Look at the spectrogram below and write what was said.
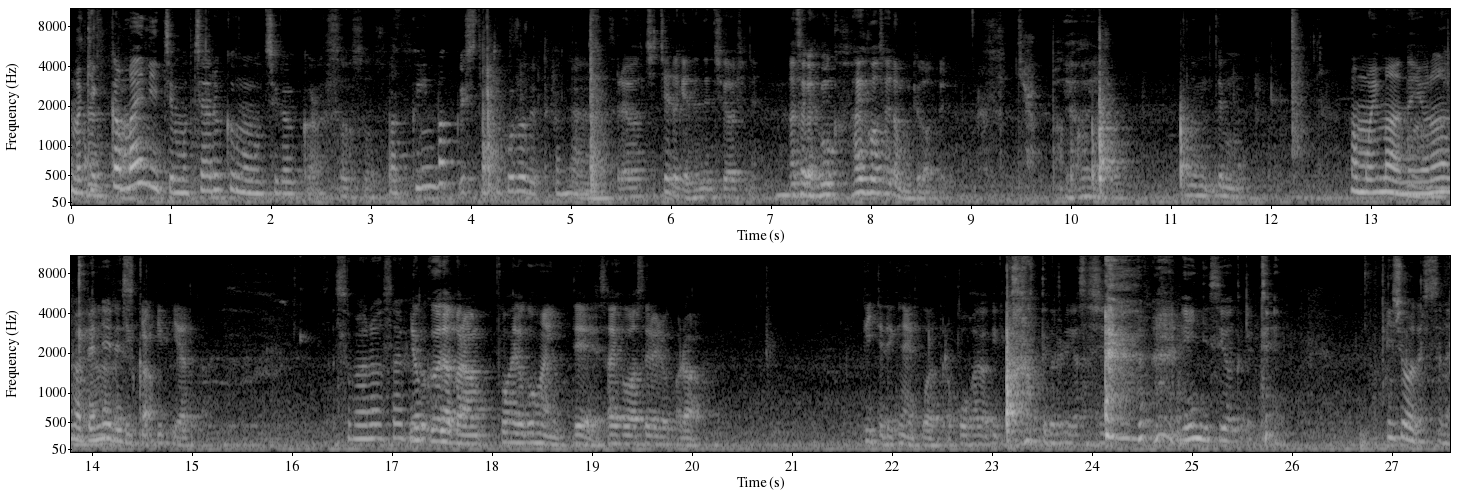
まあ結果毎日持ち歩くもんも違うからさ。そうそうそう。バックインバックしたところでって感じなんですそれはちっちゃい時は全然違うしね、あそれからもう財布忘れたもん今日だって。やっぱ。やばいでしょうんでも。まあもう今はね世の中便利ですから。らしい。よくだから後輩とご飯行って財布忘れるからピッてできないとこだったら後輩が結局払ってくれる優しい。いいんですよとか言って。以上ですね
